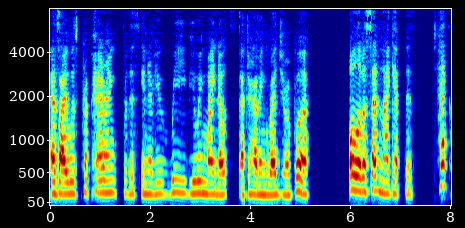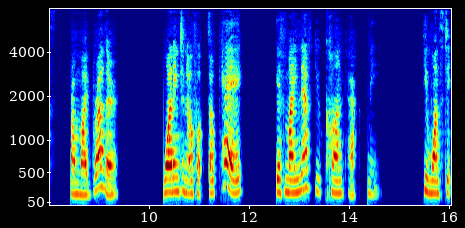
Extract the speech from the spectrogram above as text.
As I was preparing for this interview, reviewing my notes after having read your book, all of a sudden I get this text from my brother wanting to know if it's okay if my nephew contacts me. He wants to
